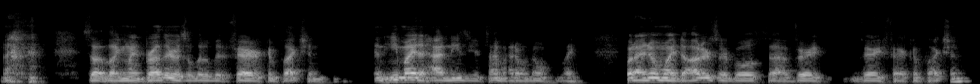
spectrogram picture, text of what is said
so like my brother is a little bit fairer complexion and he might have had an easier time. I don't know like but i know my daughters are both uh, very very fair complexion.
